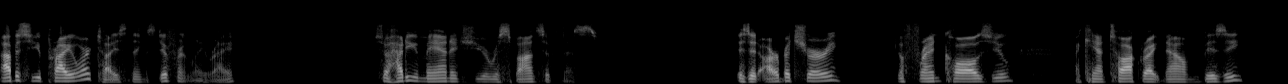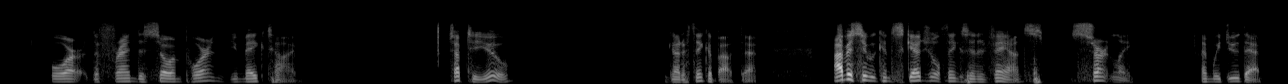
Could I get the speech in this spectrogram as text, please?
obviously you prioritize things differently, right? So, how do you manage your responsiveness? Is it arbitrary? A friend calls you, I can't talk right now, I'm busy. Or the friend is so important, you make time. It's up to you. Got to think about that. Obviously, we can schedule things in advance, certainly. And we do that.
